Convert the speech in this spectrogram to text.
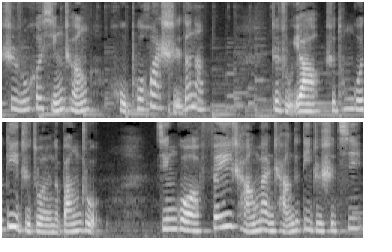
是如何形成琥珀化石的呢？这主要是通过地质作用的帮助。经过非常漫长的地质时期，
